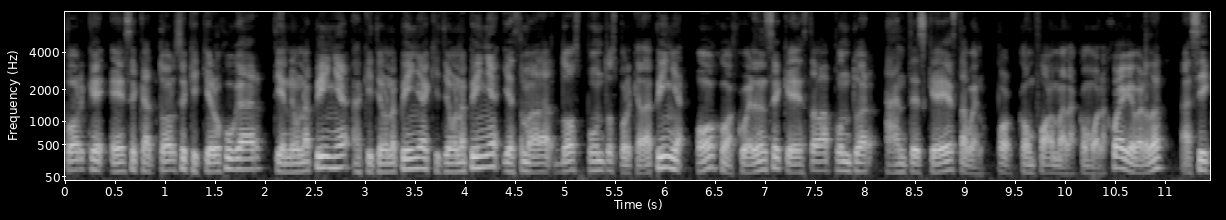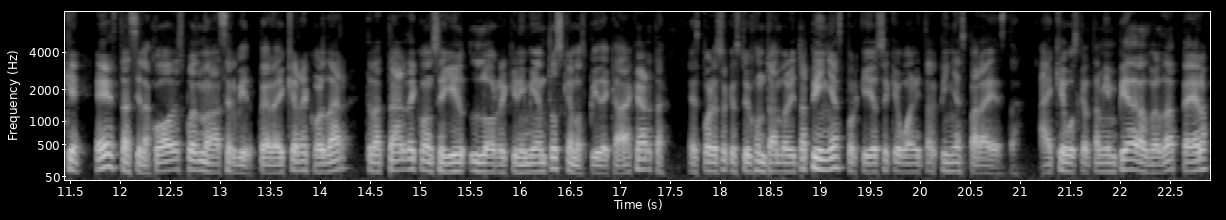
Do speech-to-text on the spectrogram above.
porque ese 14 que quiero jugar tiene una piña, aquí tiene una piña, aquí tiene una piña y esta me va a dar dos puntos por cada piña. Ojo, acuérdense que esta va a puntuar antes que esta. Bueno, por, conforme a la como la juegue, ¿verdad? Así que esta, si la juego después, me va a servir. Pero hay que recordar tratar de conseguir los requerimientos que nos pide cada carta. Es por eso que estoy juntando ahorita piñas, porque yo sé que voy a necesitar piñas para esta. Hay que buscar también piedras, ¿verdad? Pero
